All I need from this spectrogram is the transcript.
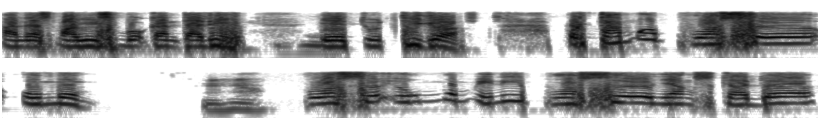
Anas Mawi sebutkan tadi hmm. iaitu tiga. Pertama puasa umum. Uh-huh. Puasa umum ini puasa yang sekadar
